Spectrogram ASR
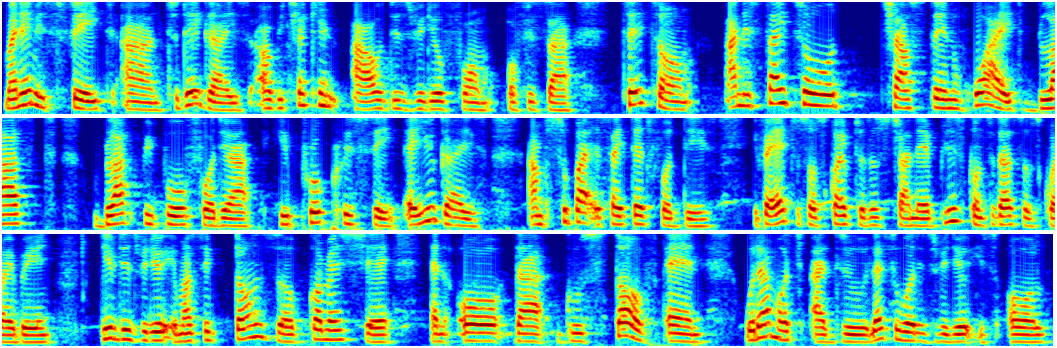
my name is Faith and today guys, I'll be checking out this video from Officer Tatum and it's titled Charleston White blast black people for their hypocrisy. And you guys, I'm super excited for this. If I had to subscribe to this channel, please consider subscribing. Give this video a massive thumbs up, comment, share, and all that good stuff. And without much ado, let's see what this video is all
